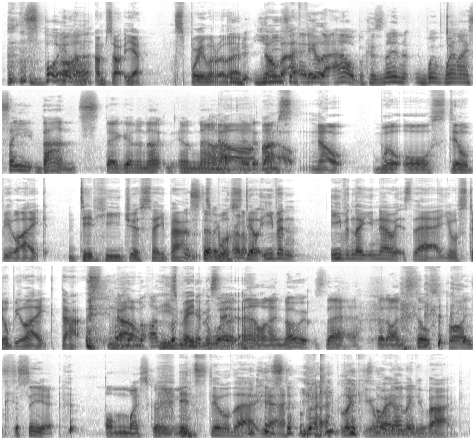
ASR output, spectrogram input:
Spoiler. Oh, I'm, I'm sorry. Yeah, spoiler alert. Dude, you no, need to I edit feel that out because then when, when I say dance, they're gonna know uh, now have to No, edit that I'm, s- no, we'll all still be like, did he just say Bants? still we'll still even even though you know it's there, you'll still be like, that's I'm, no, I'm he's looking made a mistake. now, and I know it was there, but I'm still surprised to see it on my screen. It's still there. Yeah, still you there. keep looking It's away and looking anywhere. back.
